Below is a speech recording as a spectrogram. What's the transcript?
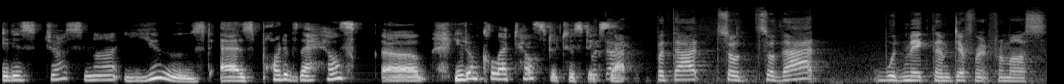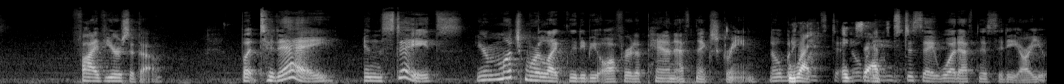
It is just not used as part of the health. Uh, you don't collect health statistics. But that, that, but that so so that would make them different from us five years ago. But today, in the States, you're much more likely to be offered a pan ethnic screen. Nobody, right, needs to, exactly. nobody needs to say, What ethnicity are you?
